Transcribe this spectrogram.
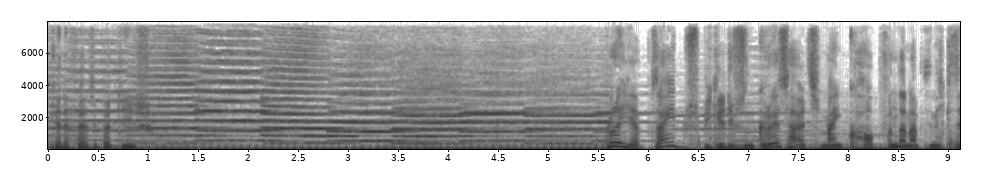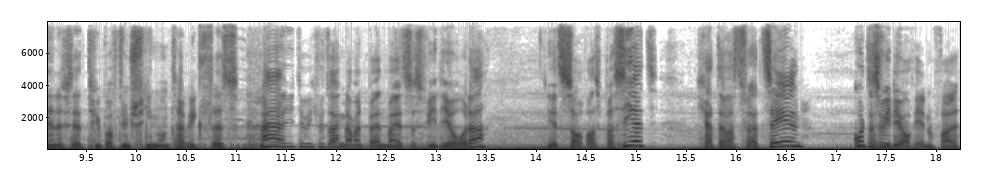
Okay, der fährt über die. Bruder, ihr habt Seitenspiegel, die sind größer als mein Kopf. Und dann habt ihr nicht gesehen, dass der Typ auf den Schienen unterwegs ist. Naja, YouTube, ich würde sagen, damit beenden wir jetzt das Video, oder? Jetzt ist auch was passiert. Ich hatte was zu erzählen. Gutes Video auf jeden Fall.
